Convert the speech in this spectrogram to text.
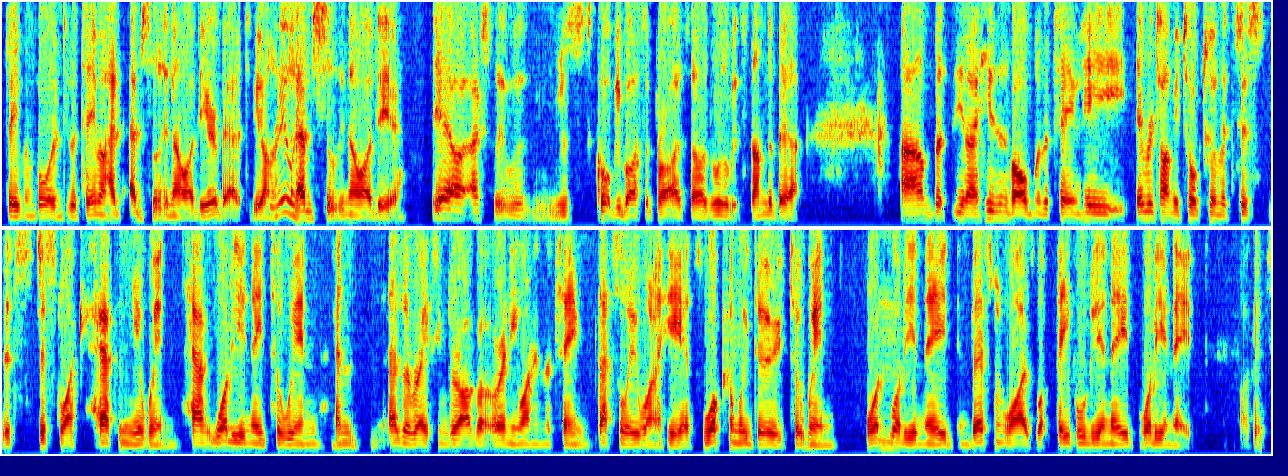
Stephen bought into the team. I had absolutely no idea about it to be honest. Really? Absolutely no idea. Yeah, I actually was, was caught me by surprise. So I was a little bit stunned about. Um, but you know his involvement with the team. He every time you talk to him, it's just it's just like how can you win? How what do you need to win? And as a racing driver or anyone in the team, that's all you want to hear. It's what can we do to win? What Mm. what do you need investment wise? What people do you need? What do you need? Like it's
